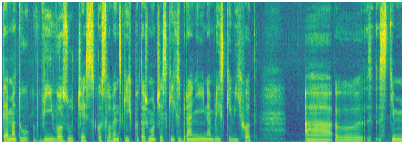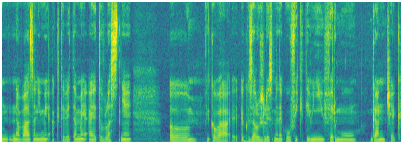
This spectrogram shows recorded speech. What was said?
tématu vývozu československých, potažmo českých zbraní na Blízký východ a s tím navázanými aktivitami a je to vlastně taková, jako založili jsme takovou fiktivní firmu Ganček,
